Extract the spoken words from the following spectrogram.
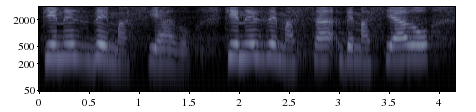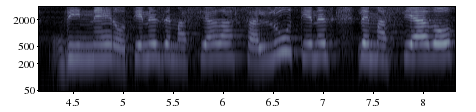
tienes demasiado, tienes demasiado dinero, tienes demasiada salud, tienes demasiado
